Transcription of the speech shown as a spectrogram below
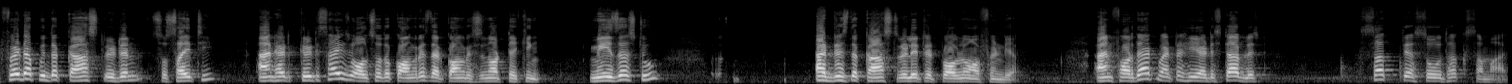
fed up with the caste ridden society and had criticized also the Congress that Congress is not taking measures to address the caste related problem of India. And for that matter he had established Satya Shodhak Samaj.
